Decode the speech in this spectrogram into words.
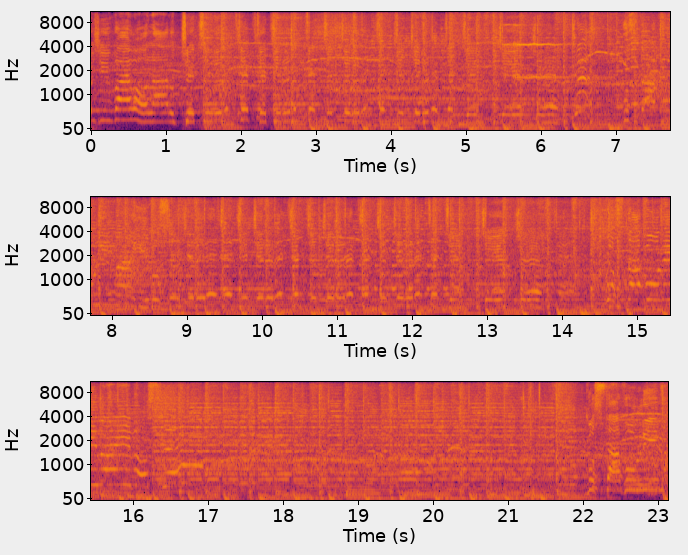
hoje vai rolar o Gustavo Lima e você Gustavo Lima e você Lima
